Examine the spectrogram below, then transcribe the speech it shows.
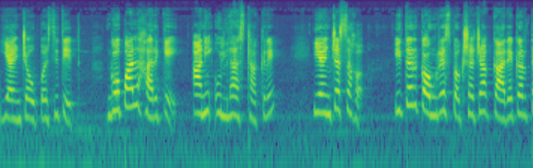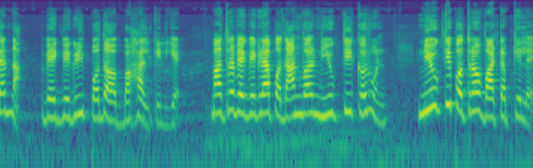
यांच्या उपस्थितीत गोपाल हारके आणि उल्हास ठाकरे यांच्यासह इतर काँग्रेस पक्षाच्या कार्यकर्त्यांना वेगवेगळी पदं बहाल केली आहे मात्र वेगवेगळ्या पदांवर नियुक्ती करून नियुक्तीपत्र वाटप केलंय.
